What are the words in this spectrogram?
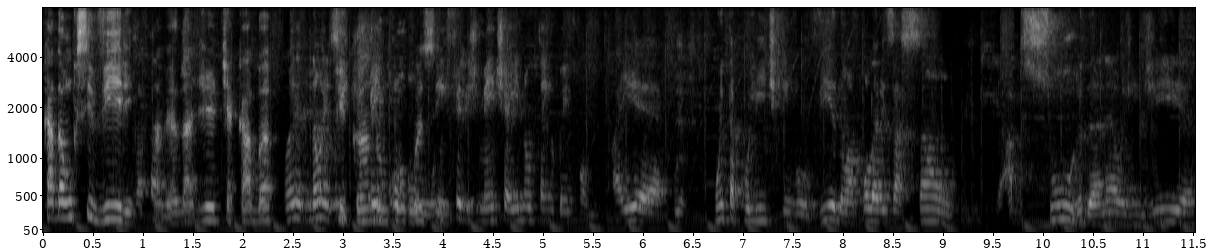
cada um que se vire. Exatamente. Na verdade, a gente acaba não, ficando um pouco comum. assim. Infelizmente, aí não tem o bem comum. Aí é muita política envolvida, uma polarização absurda, né, hoje em dia.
